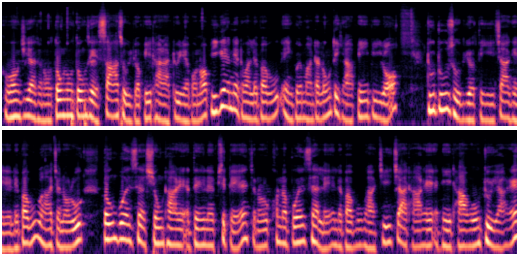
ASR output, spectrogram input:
ကိုပေါင်းကြီးကကျွန်တော်3လုံး30စားဆိုပြီးတော့ပေးထားတာတွေ့တယ်ပေါ့နော်ပြီးခဲ့တဲ့နှစ်တော့လီဗာပူးအိမ်ပွဲမှာတစ်လုံး100ပေးပြီးတော့2-2ဆိုပြီးတော့တည်ကြခဲ့တယ်လီဗာပူးကကျွန်တော်တို့3ပွဲဆက်ရှုံးထားတဲ့အသင်းလည်းဖြစ်တယ်ကျွန်တော်တို့9ပွဲဆက်လည်းလီဗာပူးကကြီးကြထားတဲ့အနေအထားကိုတွေ့ရတယ်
